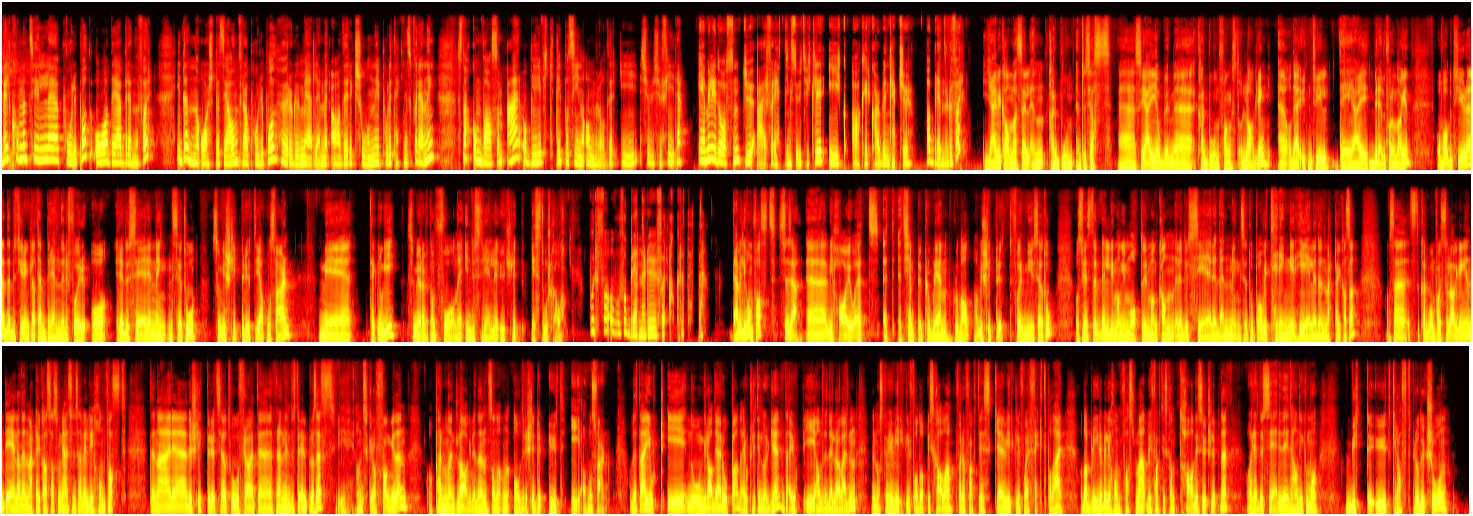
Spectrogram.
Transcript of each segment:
Velkommen til Polipod og det jeg brenner for. I denne årsspesialen fra Polipod hører du medlemmer av direksjonen i Politeknisk forening snakke om hva som er og blir viktig på sine områder i 2024. Emil Ide Aasen, du er forretningsutvikler i Aker Carbon Capture. Hva brenner du for? Jeg vil kalle meg selv en karbonentusiast. Så jeg jobber med karbonfangst og -lagring, og det er uten tvil det jeg brenner for om dagen. Og hva betyr det? Det betyr egentlig at jeg brenner for å redusere mengden CO2 som vi slipper ut i atmosfæren, med teknologi som gjør at vi kan få ned industrielle utslipp i stor skala. Hvorfor og hvorfor brenner du for akkurat dette? Det er veldig håndfast, syns jeg. Vi har jo et, et, et, kjempeproblem globalt. Vi slipper ut for mye CO2. Og så finnes det veldig mange måter man kan redusere den mengden CO2 på. Og vi trenger hele den verktøykassa. Og så er karbonfangst og -lagring en del av den verktøykassa som jeg syns er veldig håndfast. Er, du slipper ut CO2 fra, et, fra, en industriell prosess. Vi ønsker å fange den og permanent lagre den, sånn at den aldri slipper ut i atmosfæren. Og dette er gjort i noen grad i Europa, det er gjort litt i Norge, det er gjort i andre deler av verden. Men nå skal vi virkelig få det opp i skala for å faktisk virkelig få effekt på det her. Og da blir det veldig håndfast for meg at vi faktisk kan ta disse utslippene og redusere de. Det handler ikke om å bytte ut kraftproduksjon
